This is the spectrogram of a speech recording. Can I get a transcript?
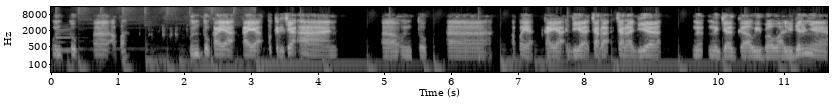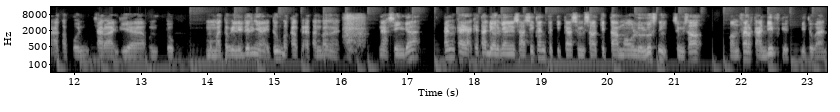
untuk eh, apa? Untuk kayak kayak pekerjaan eh, untuk eh, apa ya? Kayak dia cara cara dia nge- ngejaga wibawa leadernya ataupun cara dia untuk mematuhi leadernya itu bakal kelihatan banget. Nah sehingga kan kayak kita di organisasi kan ketika semisal kita mau lulus nih, semisal Bang Fer Kadif gitu, gitu kan.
